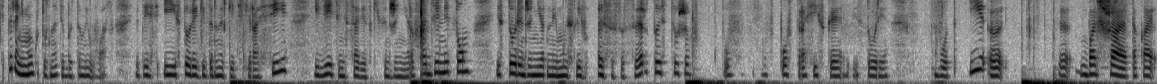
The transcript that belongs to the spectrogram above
теперь они могут узнать об этом и у вас. Здесь и история гидроэнергетики России, и деятельность советских инженеров отдельный том, история инженерной мысли в СССР, то есть уже в, в, в построссийской истории. Вот. И э, Э, большая такая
